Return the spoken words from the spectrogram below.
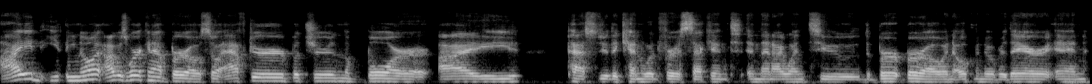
i you know what? I was working at burro so after butcher and the boar i passed through the Kenwood for a second, and then I went to the Bur- Burro and opened over there. And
